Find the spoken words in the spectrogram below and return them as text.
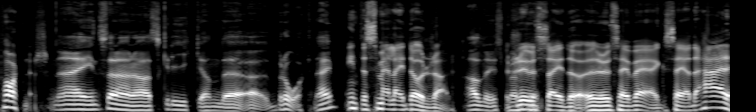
partners. Nej, inte sådär äh, skrikande äh, bråk. Nej, Inte smälla i dörrar. aldrig det. Rusa, i, dö- rusa iväg, säga det här,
